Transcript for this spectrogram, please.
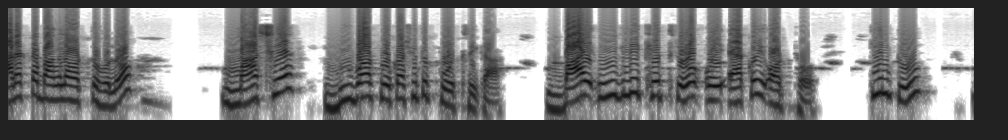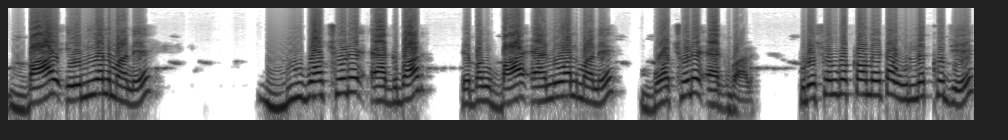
আর একটা বাংলা অর্থ হলো মাসে দুবার প্রকাশিত পত্রিকা। বাই উইকলি ক্ষেত্রেও ওই একই অর্থ। কিন্তু বাই এনুয়াল মানে দু বছরে একবার এবং বা অ্যানুয়াল মানে বছরে একবার। প্রসঙ্গক্রমে এটা উল্লেখ্য যে,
